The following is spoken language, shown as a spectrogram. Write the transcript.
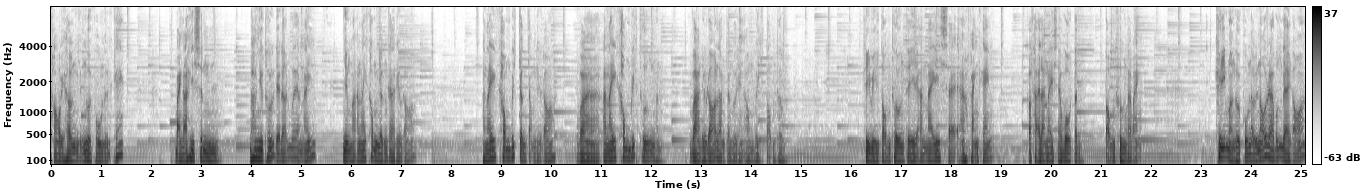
thòi hơn những người phụ nữ khác. Bạn đã hy sinh bao nhiêu thứ để đến với anh ấy, nhưng mà anh ấy không nhận ra điều đó. Anh ấy không biết trân trọng điều đó, và anh ấy không biết thương mình, và điều đó làm cho người đàn ông bị tổn thương. Khi bị tổn thương thì anh ấy sẽ phản kháng. Có thể là anh ấy sẽ vô tình tổn thương là bạn. Khi mà người phụ nữ nói ra vấn đề đó,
